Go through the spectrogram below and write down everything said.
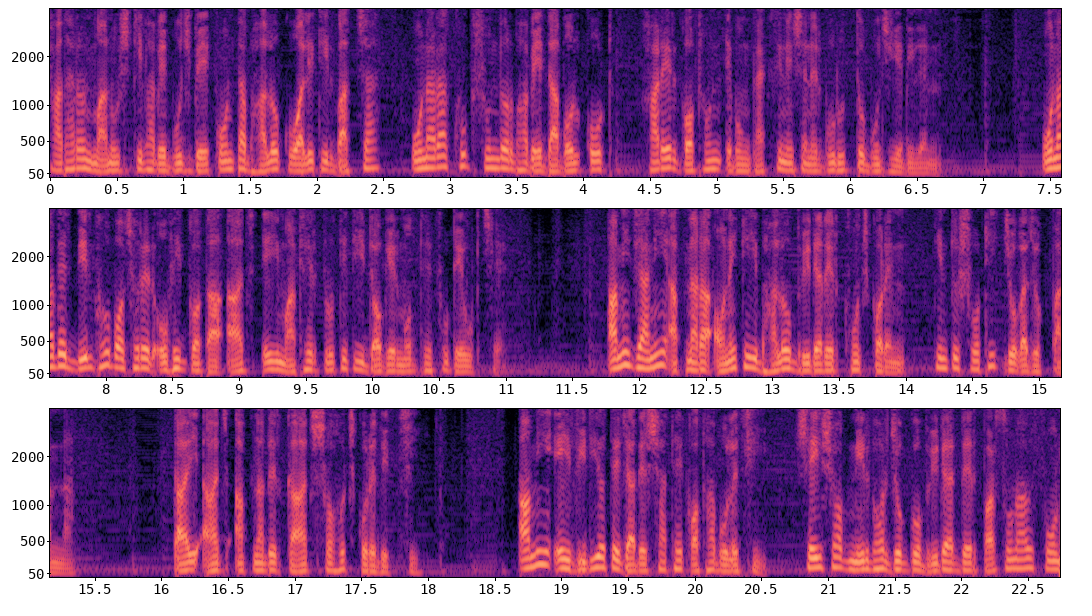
সাধারণ মানুষ কীভাবে বুঝবে কোনটা ভালো কোয়ালিটির বাচ্চা? ওনারা খুব সুন্দরভাবে ডাবল কোট হাড়ের গঠন এবং ভ্যাকসিনেশনের গুরুত্ব বুঝিয়ে দিলেন। ওনাদের দীর্ঘ বছরের অভিজ্ঞতা আজ এই মাঠের প্রতিটি ডগের মধ্যে ফুটে উঠছে। আমি জানি আপনারা অনেকেই ভালো ব্রিডারের খোঁজ করেন, কিন্তু সঠিক যোগাযোগ পান না। তাই আজ আপনাদের কাজ সহজ করে দিচ্ছি। আমি এই ভিডিওতে যাদের সাথে কথা বলেছি, সেই সব নির্ভরযোগ্য ব্রিডারদের পার্সোনাল ফোন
